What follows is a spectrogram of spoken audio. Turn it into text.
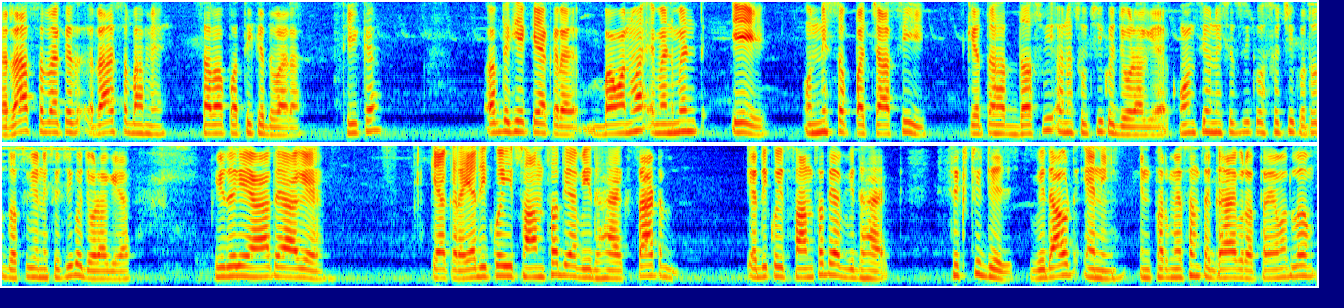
राज्यसभा के, राज्यसभा में सभापति के द्वारा, ठीक है? अब देखिए क्या करा है, बावनवा अमेंडमेंट ए उन्नीस सौ पचासी के तहत दसवीं अनुसूची को जोड़ा गया है। कौन सी अनुसूची को सूची को? तो दसवीं अनुसूची को जोड़ा गया। फिर देखिए, यहाँ से आगे क्या करें? यदि कोई सांसद या विधायक साठ यदि कोई सांसद या विधायक sixty days without any information से गायब रहता है मतलब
